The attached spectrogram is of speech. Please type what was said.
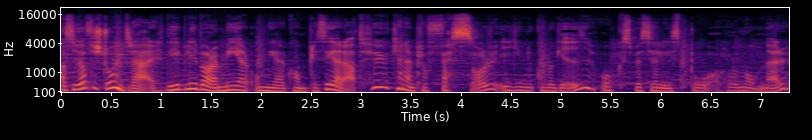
Alltså jag förstår inte det här. Det blir bara mer och mer komplicerat. Hur kan en professor i gynekologi och specialist på hormoner,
